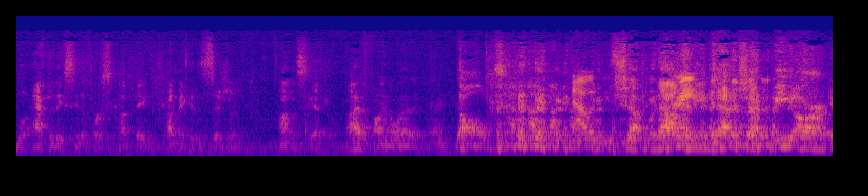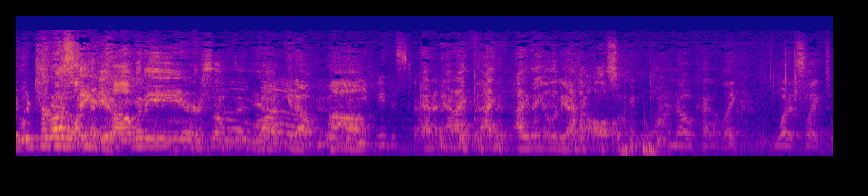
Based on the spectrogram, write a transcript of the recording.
well, after they see the first cut, they kind of make a decision on the schedule. I have final edit, right? No, That would be Shep, without great. any, yeah, Shep, we are It would turn into trusting like a you. comedy or something. Well, you know, um, He'd be the star. and, and I, I, I think Olivia, I think also people want to know kind of like what it's like to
